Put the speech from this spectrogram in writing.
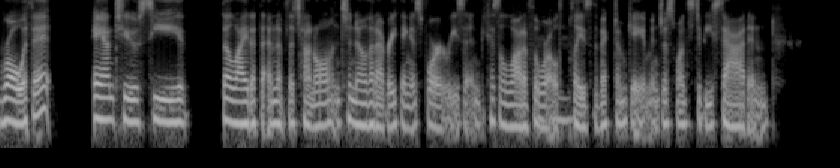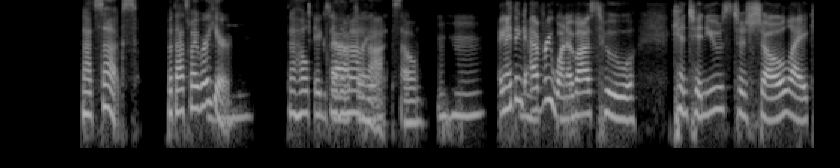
roll with it and to see the light at the end of the tunnel and to know that everything is for a reason because a lot of the world Mhm. plays the victim game and just wants to be sad and that sucks. But that's why we're here Mhm. to help pull them out of Exactly. that. So hmm And I think Yeah. every one of us who continues to show, like,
